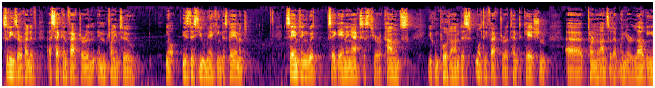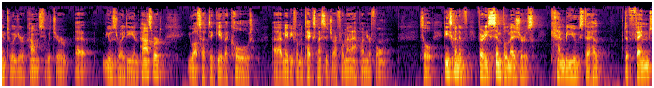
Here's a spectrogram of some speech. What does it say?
So these are kind of a second factor in, in trying to, you know, is this you making this payment? The same thing with say gaining access to your accounts. You can put on this multi-factor authentication, uh, turn it on so that when you're logging into your accounts with your uh, user ID and password, you also have to give a code uh, maybe from a text message or from an app on your phone. So these kind of very simple measures can be used to help defend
